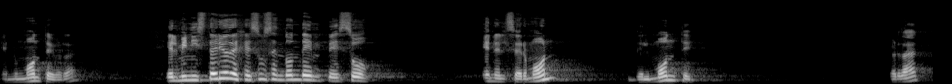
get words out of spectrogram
En un monte, ¿verdad? El ministerio de Jesús en dónde empezó? En el sermón del monte, ¿verdad?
